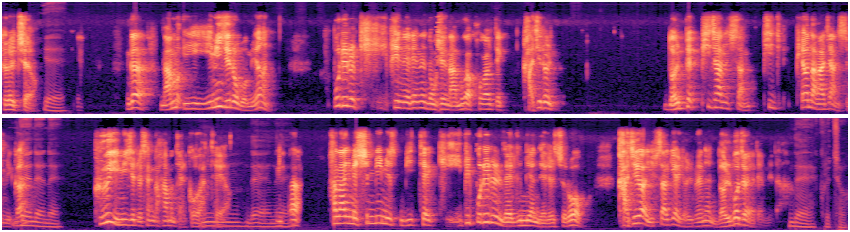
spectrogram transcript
그렇죠. 예. 그러니까 나무 이 이미지로 보면 뿌리를 깊이 내리는 동시에 나무가 커갈 때 가지를 넓게 피지 않지 않, 피, 펴나가지 않습니까? 네네네. 그 이미지를 생각하면 될 것 같아요. 음, 네, 네. 그러니까 하나님의 신비 밑- 밑에 깊이 뿌리를 내리면 내릴수록 가지와 잎사귀와 열매는 넓어져야 됩니다. 네, 그렇죠.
